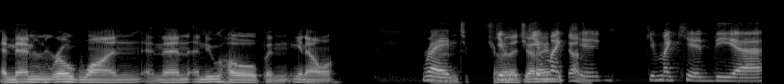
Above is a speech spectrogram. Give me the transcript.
And then Rogue One, and then A New Hope, and you know, right. and give, of the Jedi. give my kid give my kid the uh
